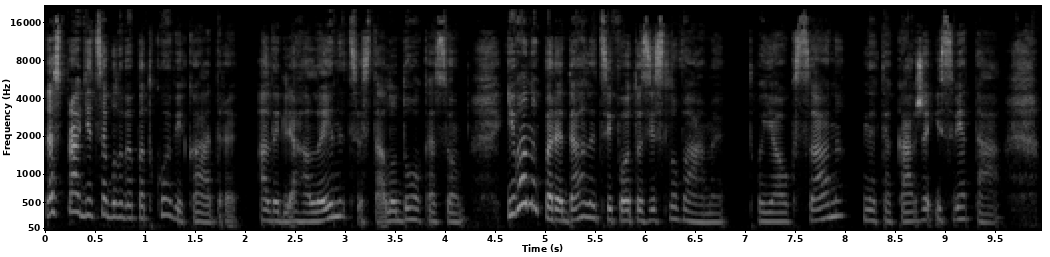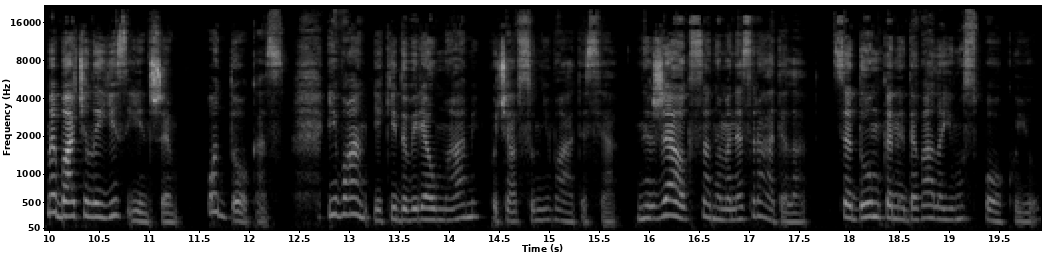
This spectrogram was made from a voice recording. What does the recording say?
Насправді це були випадкові кадри, але для Галини це стало доказом. Івану передали ці фото зі словами Твоя Оксана не така вже і свята. Ми бачили її з іншим. От доказ. Іван, який довіряв мамі, почав сумніватися. Невже Оксана мене зрадила? Ця думка не давала йому спокою.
